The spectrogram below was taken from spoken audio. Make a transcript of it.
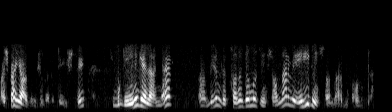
başkan yardımcıları değişti. Bu yeni gelenler bizim de tanıdığımız insanlar ve ehil insanlar bu konuda.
